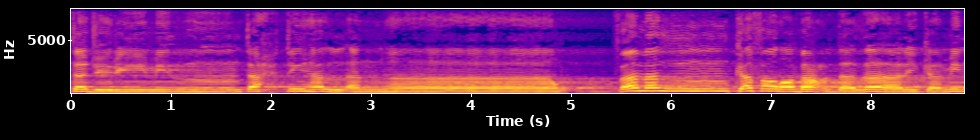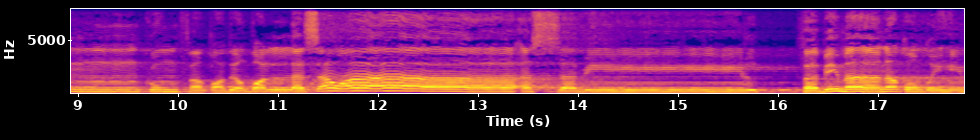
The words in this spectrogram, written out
تجري من تحتها الأنهار. فمن كفر بعد ذلك منكم فقد ضل سواء السبيل. فبما نقضهم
